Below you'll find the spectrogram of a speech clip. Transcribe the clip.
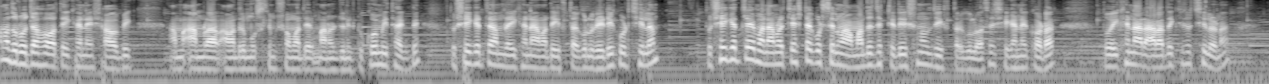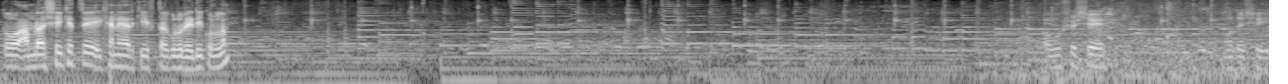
আমাদের রোজা হওয়াতে এখানে স্বাভাবিক আমরা আমাদের মুসলিম সমাজের মানুষজন একটু কমই থাকবে। তো সেই ক্ষেত্রে আমরা এখানে আমাদের ইফতারগুলো রেডি করছিলাম। তো সেই ক্ষেত্রে মানে আমরা চেষ্টা করছিলাম আমাদের যে ট্রেডিশনাল যে ইফতারগুলো আছে সেখানে করার। তো এখানে আর আলাদা কিছু ছিল না। তো আমরা সেই ক্ষেত্রে এখানে আর কি ইফতারগুলো রেডি করলাম। অবশেষে আমাদের সেই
